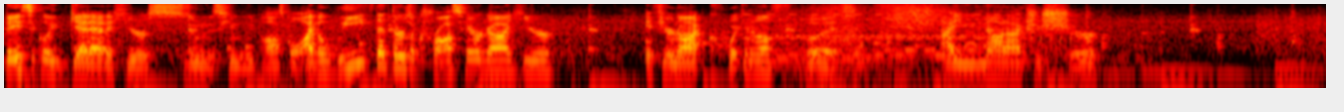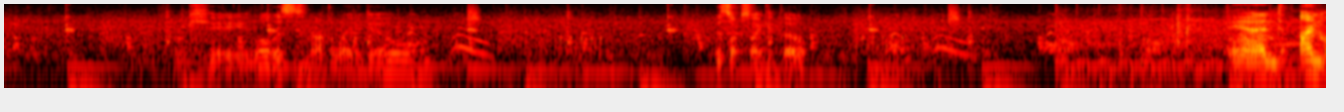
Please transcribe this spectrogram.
basically get out of here as soon as humanly possible. I believe that there's a crosshair guy here if you're not quick enough, but I'm not actually sure. Well this is not the way to go. This looks like it though. And I'm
